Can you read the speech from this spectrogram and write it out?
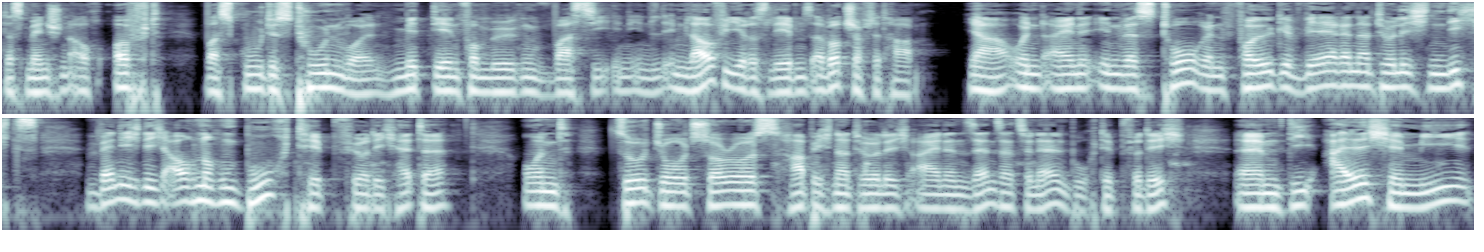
dass Menschen auch oft was Gutes tun wollen mit den Vermögen, was sie in, in, im Laufe ihres Lebens erwirtschaftet haben. Ja, und eine Investorenfolge wäre natürlich nichts, wenn ich nicht auch noch einen Buchtipp für dich hätte. Und zu George Soros habe ich natürlich einen sensationellen Buchtipp für dich. ähm, die Alchemie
